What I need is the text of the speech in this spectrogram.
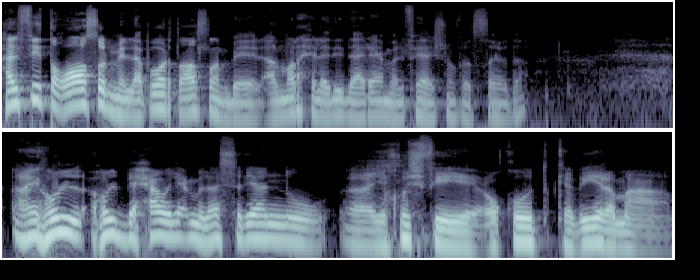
هل في تواصل من لابورتا أصلا بالمرحلة دي داير يعمل فيها شنو في الصيف ده؟ هاي هو هو اللي بيحاول يعمل هسه دي إنه آه، يخش في عقود كبيرة مع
